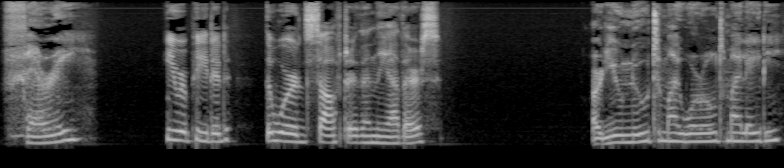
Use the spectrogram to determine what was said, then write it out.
Fairy? He repeated, the words softer than the others. Are you new to my world, my lady?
